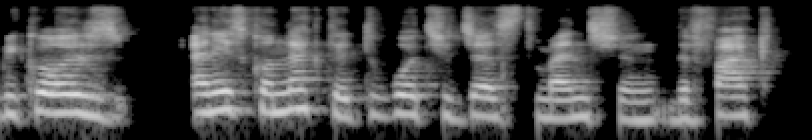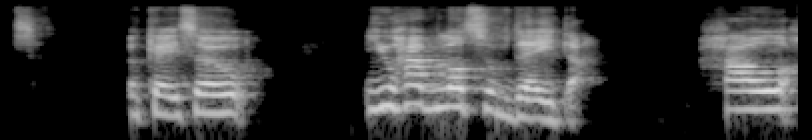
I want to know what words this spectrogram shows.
because, and it's connected to what you just mentioned the fact, okay, so you have lots of data. How,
